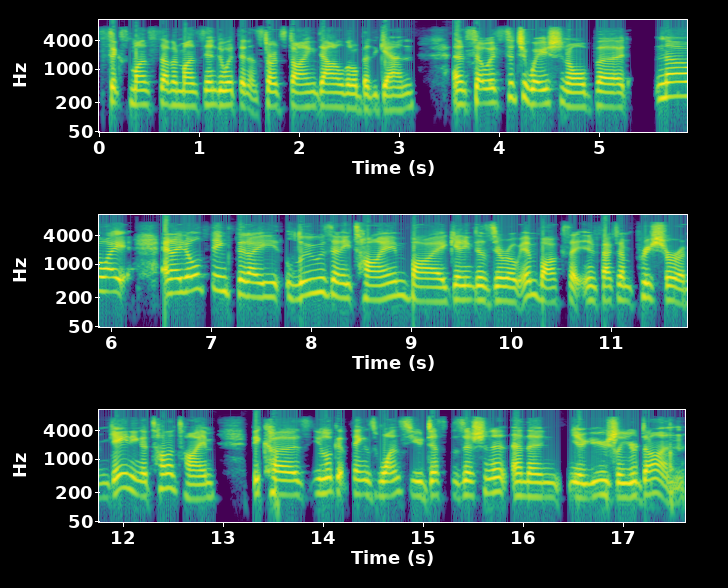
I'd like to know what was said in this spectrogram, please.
six months, seven months into it, then it starts dying down a little bit again. And so it's situational, but no, I and I don't think that I lose any time by getting to zero inbox. I, in fact, I'm pretty sure I'm gaining a ton of time because you look at things once, you disposition it, and then you know usually you're done.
